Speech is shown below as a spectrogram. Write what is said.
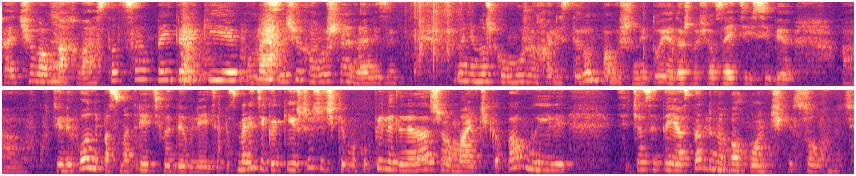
Хочу вам похвастаться, мои дорогие. У нас очень хорошие анализы. Ну, немножко у мужа холестерин повышенный, то я должна сейчас зайти себе а, в телефон и посмотреть выдавление. Посмотрите, какие шишечки мы купили для нашего мальчика. Помыли. Сейчас это я оставлю на балкончике сохнуть.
